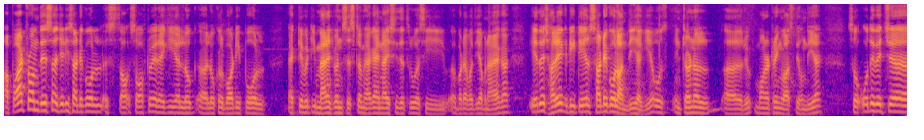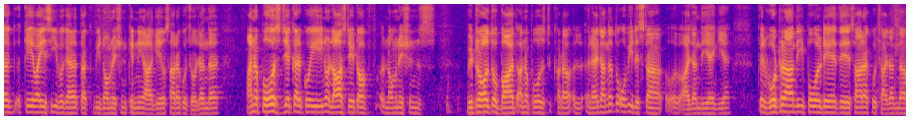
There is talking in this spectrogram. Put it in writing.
apart from this ਜਿਹੜੀ ਸਾਡੇ ਕੋਲ ਸੌਫਟਵੇਅਰ ਹੈਗੀ ਹੈ local body poll activity management system ਹੈਗਾ ਐਨਆਈਸੀ ਦੇ ਥਰੂ ਅਸੀਂ ਬੜਾ ਵਧੀਆ ਬਣਾਇਆ ਹੈਗਾ। ਇਹਦੇ ਵਿੱਚ ਹਰੇਕ ਡਿਟੇਲ ਸਾਡੇ ਕੋਲ ਆਂਦੀ ਹੈਗੀ ਹੈ, ਉਹ ਇੰਟਰਨਲ ਮੋਨੀਟਰਿੰਗ ਵਾਸਤੇ ਹੁੰਦੀ ਹੈ। ਸੋ ਉਹਦੇ ਵਿੱਚ ਕੇਵਾਈਸੀ ਵਗੈਰਾ ਤੱਕ ਵੀ ਨੋਮੀਨੇਸ਼ਨ ਕਿੰਨੇ ਆ ਗਏ, ਉਹ ਸਾਰਾ ਕੁਝ ਹੋ ਜਾਂਦਾ ਹੈ। ਜੇਕਰ ਕੋਈ you know last date of nominations withdrawal ਤੋਂ ਬਾਅਦ ਅਨਅਪੋਜ਼ਡ ਖੜਾ ਰਹਿ ਜਾਂਦਾ, ਤਾਂ ਉਹ ਵੀ ਲਿਸਟਾਂ ਆ ਜਾਂਦੀ ਹੈਗੀਆਂ। ਫਿਰ ਵੋਟਰਾਂ ਦੀ ਪੋਲ ਡੇ ਤੇ ਸਾਰਾ ਕੁਝ ਆ ਜਾਂਦਾ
